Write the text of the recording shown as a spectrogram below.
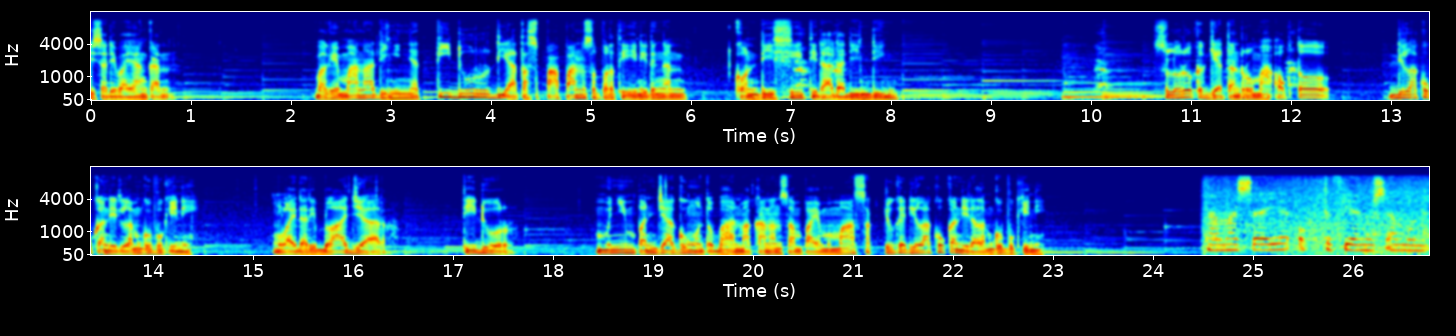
Bisa dibayangkan bagaimana dinginnya tidur di atas papan seperti ini dengan kondisi tidak ada dinding. Seluruh kegiatan rumah Okto dilakukan di dalam gubuk ini. Mulai dari belajar, tidur, menyimpan jagung untuk bahan makanan sampai memasak juga dilakukan di dalam gubuk ini. Nama saya Oktavianus Amuna.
